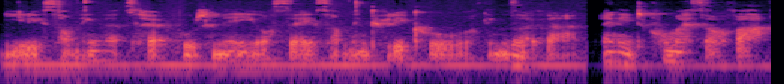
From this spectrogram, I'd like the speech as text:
you do something that's hurtful to me or say something critical or things like that, I need to pull myself up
